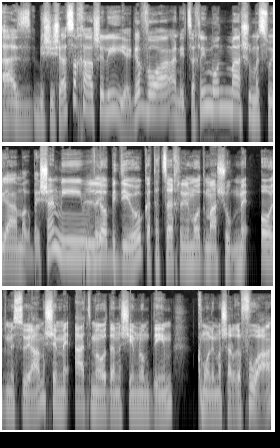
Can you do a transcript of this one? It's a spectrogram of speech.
אז בשביל שהשכר שלי יהיה גבוה, אני צריך ללמוד משהו מסוים הרבה שנים. ו- לא בדיוק, אתה צריך ללמוד משהו מאוד מסוים, שמעט מאוד אנשים לומדים, כמו למשל רפואה,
